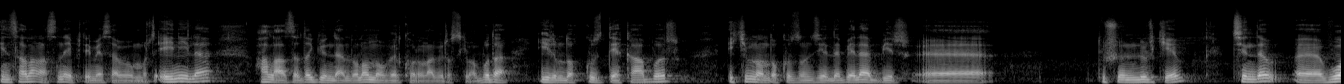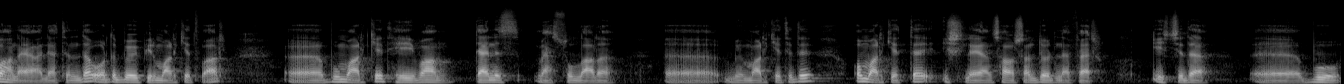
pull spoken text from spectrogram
insanlar arasında epidemiya səbəb olmuşdur. Eyni ilə hal-hazırda gündəmdə olan novel koronavirus kimi. Bu da 29 dekabr 2019-cu ildə belə bir e, düşünülür ki, Çində e, Wuhan əyalətində orada böyük bir market var. E, bu market heyvan, dəniz məhsulları e, marketidir. O marketdə işləyən, çalışan 4 nəfər işçi də bu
